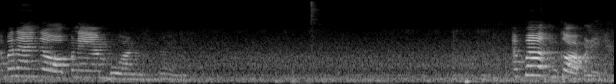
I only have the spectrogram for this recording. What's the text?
അപ്പൊ ഞാൻ ഓപ്പൺ ചെയ്യാൻ പോവാണ്. അപ്പൊ നമുക്ക് ഓപ്പൺ ചെയ്യാം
